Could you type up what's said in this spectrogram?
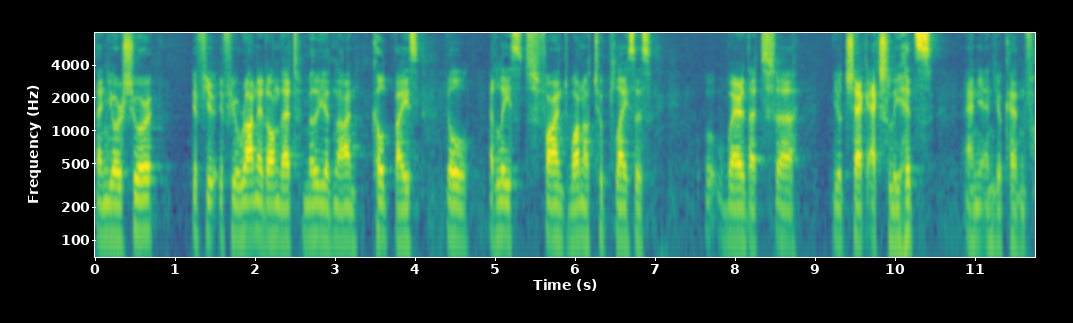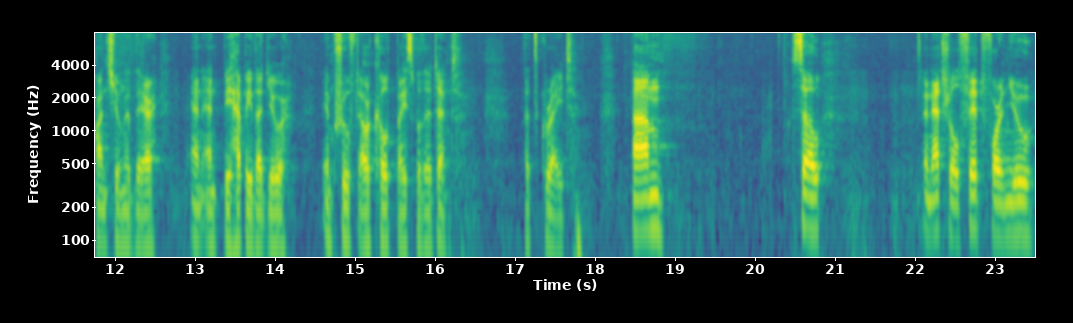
then you're sure if you, if you run it on that million line code base, you'll at least find one or two places where that uh, your check actually hits and, and you can fine tune it there and, and be happy that you improved our code base with it. And that's great. Um, so, a natural fit for a new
